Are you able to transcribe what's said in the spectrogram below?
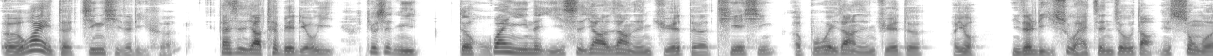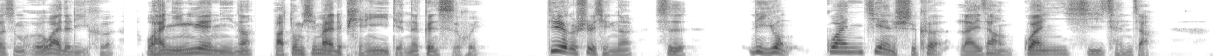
额外的惊喜的礼盒，但是要特别留意，就是你的欢迎的仪式要让人觉得贴心，而不会让人觉得，哎呦，你的礼数还真周到，你送我什么额外的礼盒，我还宁愿你呢把东西卖的便宜一点，那更实惠。第二个事情呢是利用关键时刻来让关系成长，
